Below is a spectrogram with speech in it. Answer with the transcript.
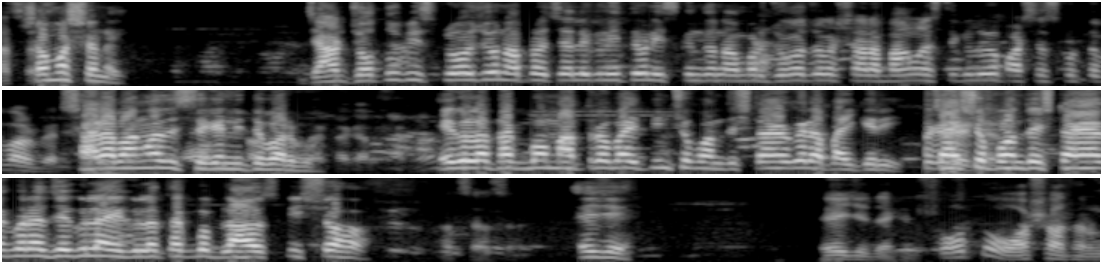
আচ্ছা। সমস্যা নাই। যার যত পিস প্রয়োজন আপনার চাইলে নিতে পারেন। স্ক্রিন নাম্বার যোগাযোগ সারা বাংলাদেশ থেকে পারচেস করতে পারবেন। সারা বাংলাদেশ থেকে নিতে পারব। এগুলা থাকব মাত্র ভাই তিনশো পঞ্চাশ টাকা করে পাইকারি। চারশো পঞ্চাশ টাকা করে যেগুলো এগুলো থাকব ব্লাউজ পিস সহ। আচ্ছা আচ্ছা। এই যে। এই যে দেখেন কত অসাধারণ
